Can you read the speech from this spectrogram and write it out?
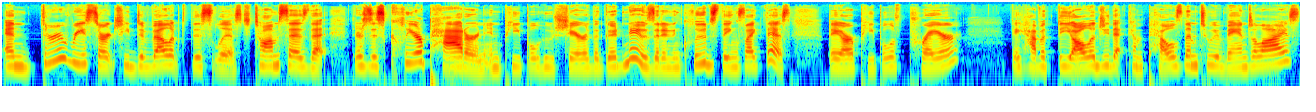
And through research, he developed this list. Tom says that there's this clear pattern in people who share the good news, and it includes things like this they are people of prayer, they have a theology that compels them to evangelize.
